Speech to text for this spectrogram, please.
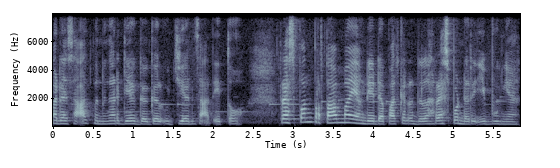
pada saat mendengar dia gagal ujian saat itu. Respon pertama yang dia dapatkan adalah respon dari ibunya.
